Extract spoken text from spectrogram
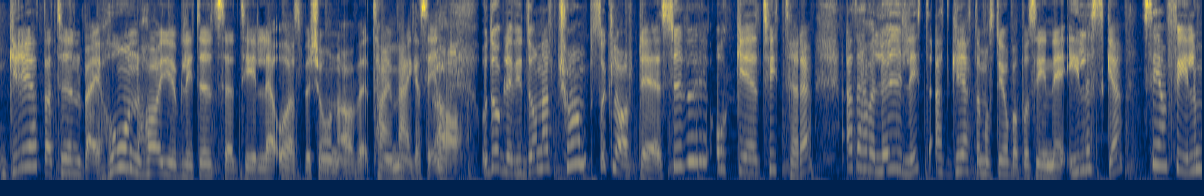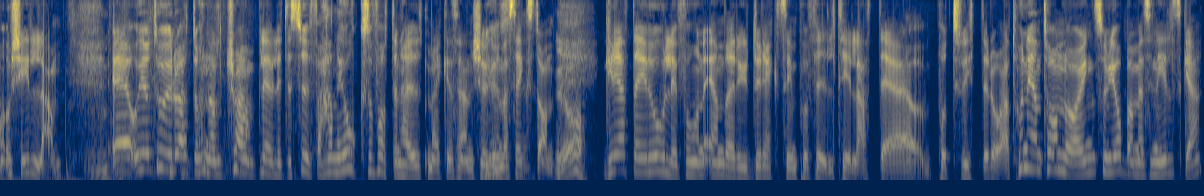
Greta Thunberg, hon har ju blivit utsedd till årets person av Time Magazine. Och då blev ju Donald Trump såklart eh, sur och eh, twittrade att det här var löjligt, att Greta måste jobba på sin eh, ilska, se en film och chilla. Eh, och jag tror ju då att Donald Trump blev lite sur för han har ju också fått den här utmärkelsen 2016. Ja. Greta är rolig för hon ändrade ju direkt sin profil till att eh, på Twitter då att hon är en tonåring som jobbar med sin ilska,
